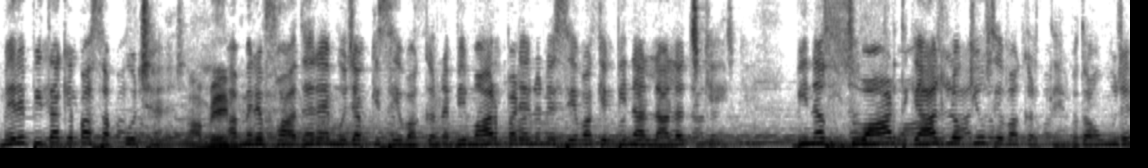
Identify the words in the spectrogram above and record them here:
मेरे पिता के पास सब कुछ है। अब मेरे फादर है मुझे आपकी सेवा करना बीमार पड़े इन्होंने सेवा के बिना लालच के बिना स्वार्थ के आज लोग क्यों सेवा करते हैं? बताओ मुझे।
